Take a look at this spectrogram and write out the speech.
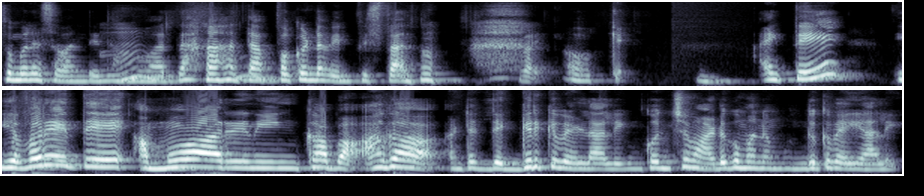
సుమన. వారదా తప్పకుండా వినిపిస్తాను. ఓకే. అయితే ఎవరైతే అమ్మవారిని ఇంకా బాగా అంటే దగ్గరికి వెళ్ళాలి ఇంకొంచెం అడుగు మనం ముందుకు వేయాలి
